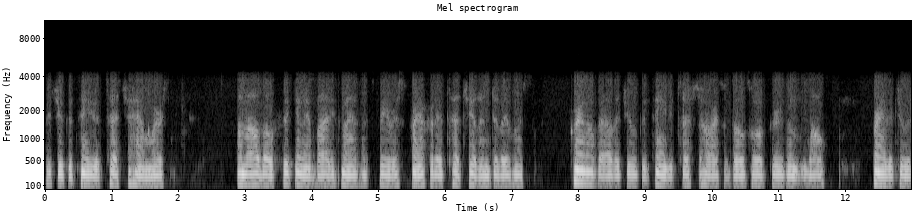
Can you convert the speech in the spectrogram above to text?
that you continue to touch and have mercy on all those sick in their bodies, minds, and spirits, praying for their touch, healing, deliverance. Praying, oh God, that you will continue to touch the hearts of those who are grieving loss. Praying that you will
